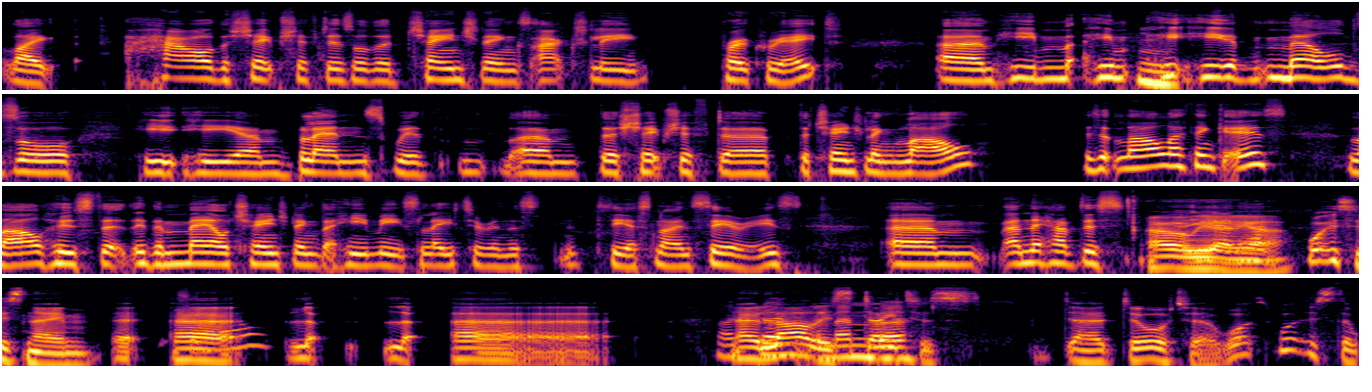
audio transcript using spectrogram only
like how the shapeshifters or the changelings actually procreate. Um, he m- he, he he melds or he he um, blends with um, the shapeshifter, the changeling Lal. Is it Lal? I think it is Lal, who's the the male changeling that he meets later in the DS9 series. Um, and they have this. oh yeah they yeah, have- what is his name uh, uh, Lal? L- L- uh no don't Lal is remember. Data's uh, daughter what what is the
